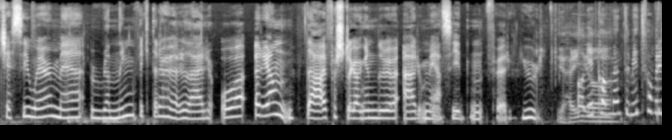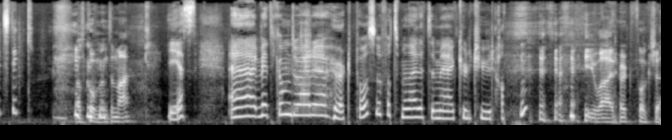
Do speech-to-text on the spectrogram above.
Jessie Ware med 'Running' fikk dere høre der. Og Ørjan, det er første gangen du er med siden før jul. Ja, hei, Og kommet til mitt favorittstikk. velkommen til meg. Yes. Eh, vet ikke om du har eh, hørt på oss og fått med deg dette med kulturhatten? Jo, jeg har hørt på aksjer,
